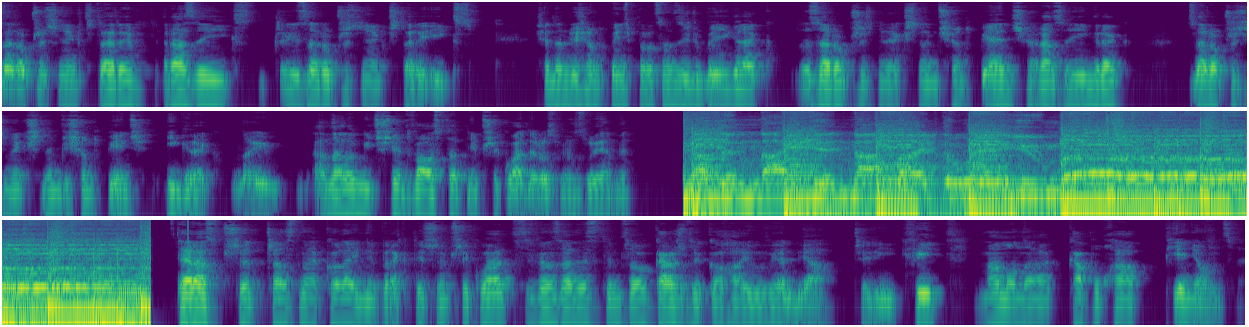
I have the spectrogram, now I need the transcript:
0,4 razy x, czyli 0,4x. 75% z liczby y 0,75 razy y, 0,75y. No i analogicznie dwa ostatnie przykłady rozwiązujemy. Teraz przyszedł czas na kolejny praktyczny przykład, związany z tym, co każdy kocha i uwielbia, czyli kwit, mamona, kapucha, pieniądze.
